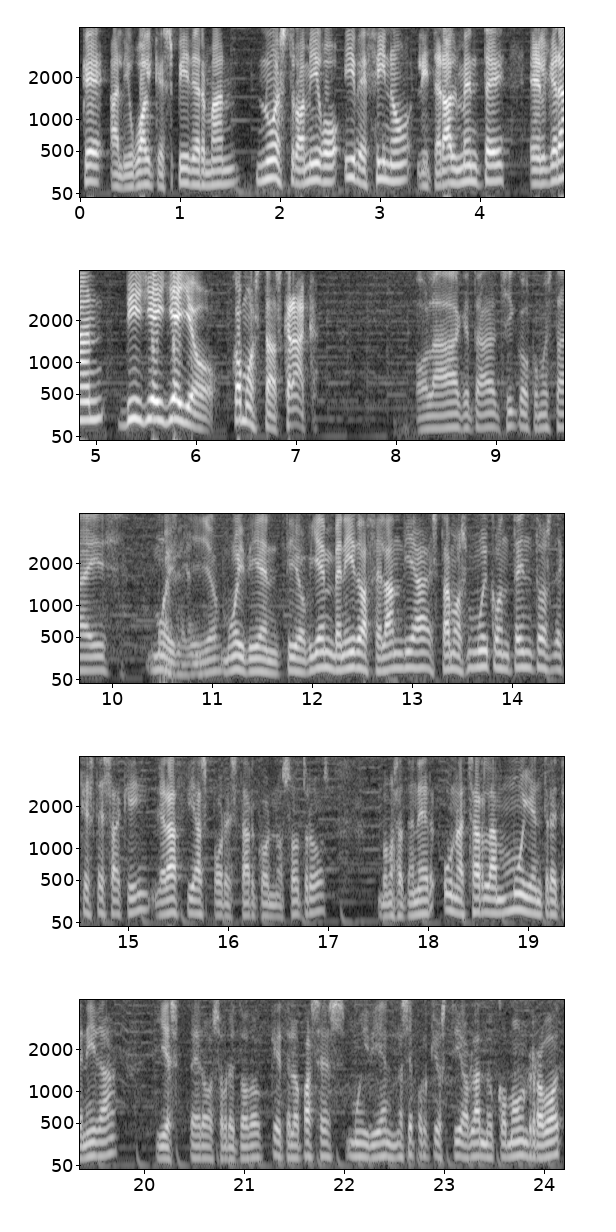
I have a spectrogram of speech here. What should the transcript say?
que, al igual que Spider-Man, nuestro amigo y vecino, literalmente, el gran DJ Yeyo. ¿Cómo estás, crack? Hola, ¿qué tal chicos? ¿Cómo estáis? Muy bien, muy bien, tío. Bienvenido a Zelandia. Estamos muy contentos de que estés aquí. Gracias por estar con nosotros. Vamos a tener una charla muy entretenida y espero sobre todo que te lo pases muy bien. No sé por qué os estoy hablando como un robot.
